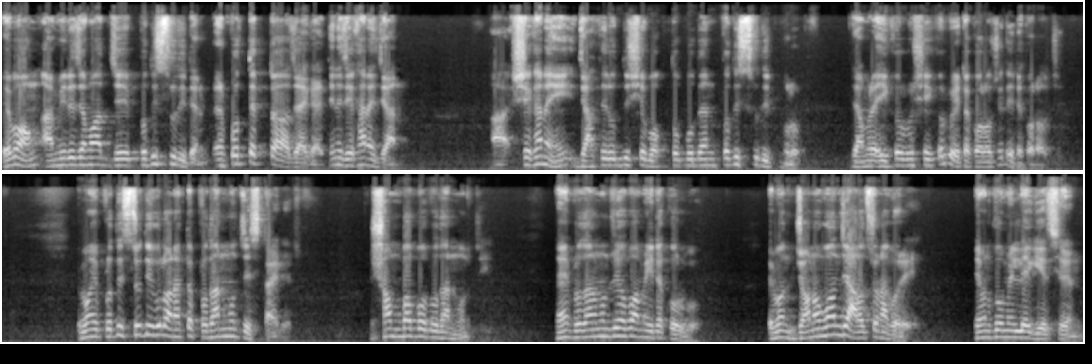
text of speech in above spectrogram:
এবং আমির জামাত যে প্রতিশ্রুতি দেন প্রত্যেকটা জায়গায়, তিনি যেখানে যান সেখানেই জাতির উদ্দেশ্যে বক্তব্য দেন প্রতিশ্রুতিমূলক, যে আমরা এই করব, সেই করব, এটা করা উচিত, এটা করা উচিত। এবং এই প্রতিশ্রুতিগুলো অনেকটা প্রধানমন্ত্রী স্টাইলের, সম্ভাব্য প্রধানমন্ত্রী। আমি প্রধানমন্ত্রী হব, আমি এটা করব। এবং জনগণ যে আলোচনা করে, যেমন কুমিল্লায় গিয়েছিলেন,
